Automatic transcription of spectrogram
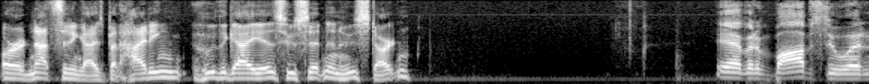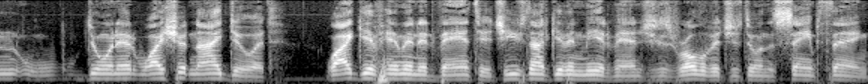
Or not sitting guys, but hiding who the guy is, who's sitting and who's starting? Yeah, but if Bob's doing doing it, why shouldn't I do it? Why give him an advantage? He's not giving me advantage because Rolovich is doing the same thing.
